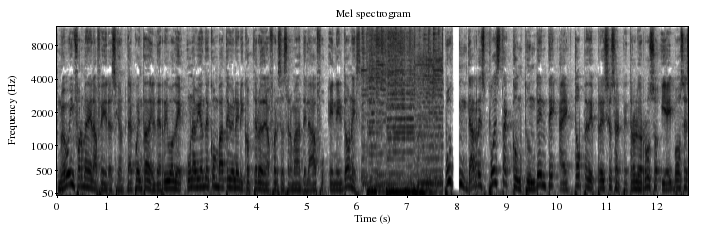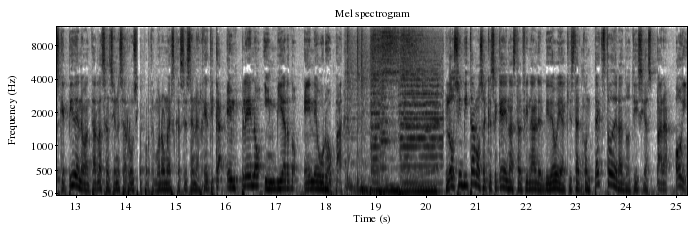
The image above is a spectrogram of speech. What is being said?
nuevo informe de la Federación da cuenta del derribo de un avión de combate y un helicóptero de las Fuerzas Armadas de la AFU en el Donetsk. Putin da respuesta contundente al tope de precios al petróleo ruso y hay voces que piden levantar las sanciones a Rusia por temor a una escasez energética en pleno invierno en Europa. Los invitamos a que se queden hasta el final del video y aquí está el contexto de las noticias para hoy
